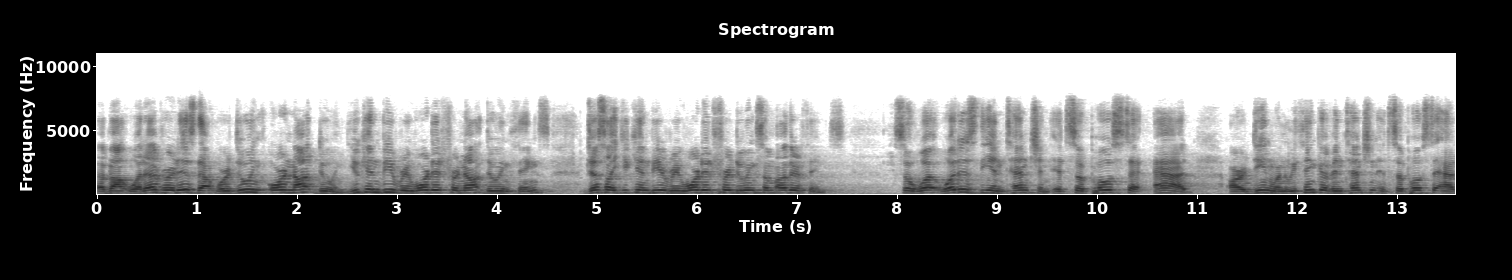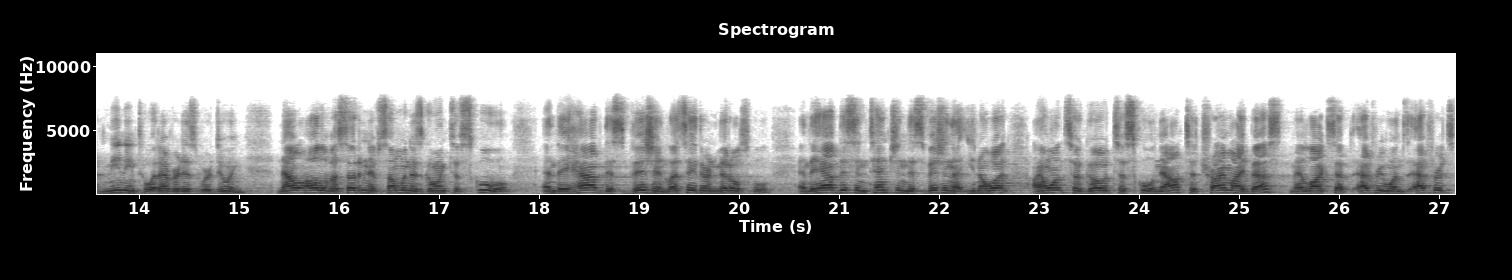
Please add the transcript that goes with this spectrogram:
about whatever it is that we're doing or not doing. You can be rewarded for not doing things, just like you can be rewarded for doing some other things. So, what, what is the intention? It's supposed to add our deen, when we think of intention, it's supposed to add meaning to whatever it is we're doing. Now, all of a sudden, if someone is going to school and they have this vision, let's say they're in middle school, and they have this intention, this vision that, you know what, I want to go to school now to try my best. May Allah accept everyone's efforts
